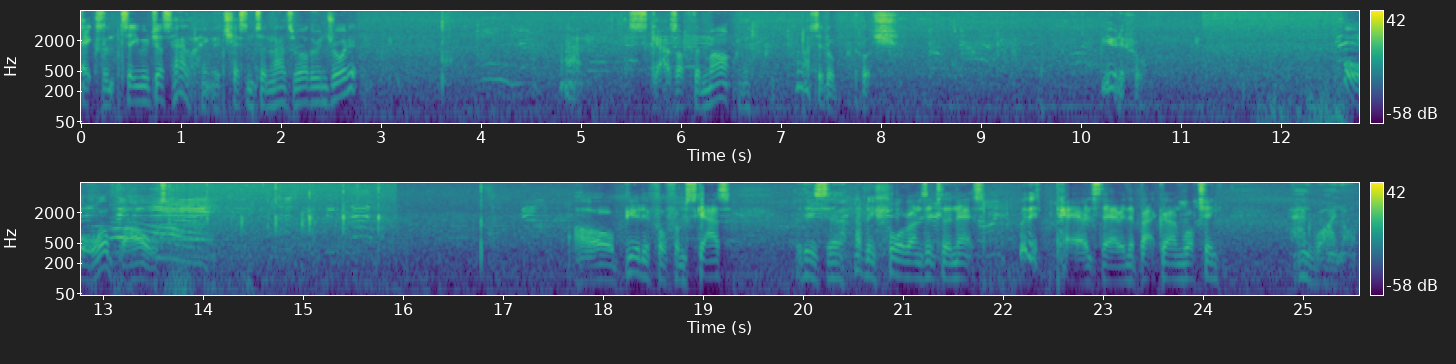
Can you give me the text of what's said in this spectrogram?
Excellent tea we've just had. I think the Chessington lads rather enjoyed it. Ah, Scars off the mark with a nice little push. Beautiful. Oh, well bowled. Oh, beautiful from Skaz with his uh, lovely four runs into the nets, with his parents there in the background watching. And why not?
